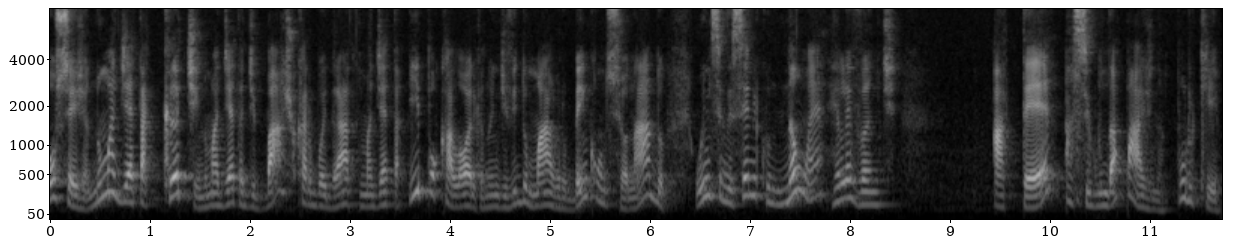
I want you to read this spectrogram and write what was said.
Ou seja, numa dieta cutting, numa dieta de baixo carboidrato, numa dieta hipocalórica, no indivíduo magro, bem condicionado, o índice glicêmico não é relevante. Até a segunda página. Por quê?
